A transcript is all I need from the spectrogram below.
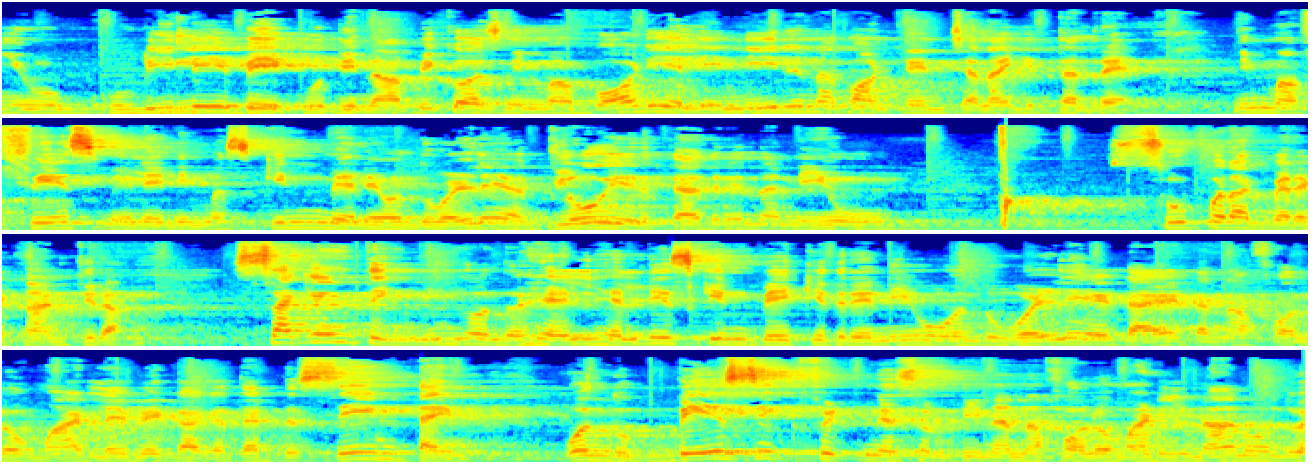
ನೀವು ಕುಡಿಲೇಬೇಕು ದಿನ ಬಿಕಾಸ್ ನಿಮ್ಮ ಬಾಡಿಯಲ್ಲಿ ನೀರಿನ ಕಾಂಟೆಂಟ್ ಚೆನ್ನಾಗಿತ್ತಂದರೆ ನಿಮ್ಮ ಫೇಸ್ ಮೇಲೆ, ನಿಮ್ಮ ಸ್ಕಿನ್ ಮೇಲೆ ಒಂದು ಒಳ್ಳೆಯ ಗ್ಲೋ ಇರುತ್ತೆ. ಅದರಿಂದ ನೀವು ಸೂಪರಾಗಿ ಬೇರೆ ಕಾಣ್ತೀರಾ. ಸೆಕೆಂಡ್ ಥಿಂಗ್ ನಿಮ್ಗೆ ಒಂದು ಹೆಲ್ ಹೆಲ್ದಿ ಸ್ಕಿನ್ ಬೇಕಿದ್ರೆ ನೀವು ಒಂದು ಒಳ್ಳೆಯ ಡಯಟನ್ನು ಫಾಲೋ ಮಾಡಲೇಬೇಕಾಗತ್ತೆ. ಅಟ್ ದ ಸೇಮ್ ಟೈಮ್ ಒಂದು ಬೇಸಿಕ್ ಫಿಟ್ನೆಸ್ ರುಟೀನನ್ನು ಫಾಲೋ ಮಾಡಿ. ನಾನು ಒಂದು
